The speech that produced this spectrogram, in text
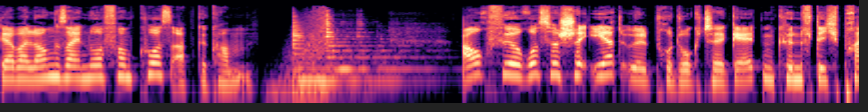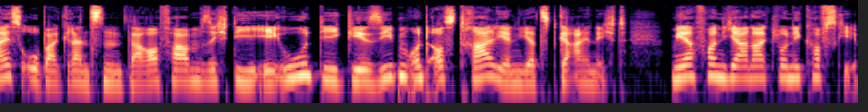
der Ballon sei nur vom Kurs abgekommen. Auch für russische Erdölprodukte gelten künftig Preisobergrenzen. Darauf haben sich die EU, die G7 und Australien jetzt geeinigt. Mehr von Jana Klonikowski.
